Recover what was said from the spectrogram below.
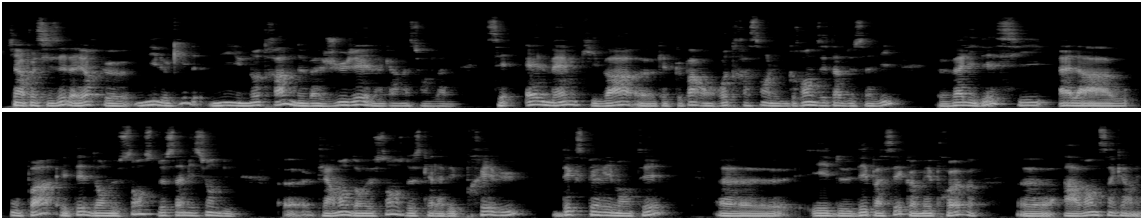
Je tiens à préciser d'ailleurs que ni le guide, ni une autre âme ne va juger l'incarnation de l'âme. C'est elle-même qui va, euh, quelque part en retraçant les grandes étapes de sa vie, valider si elle a ou pas été dans le sens de sa mission de vie. clairement dans le sens de ce qu'elle avait prévu d'expérimenter et de dépasser comme épreuve euh, avant de s'incarner.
